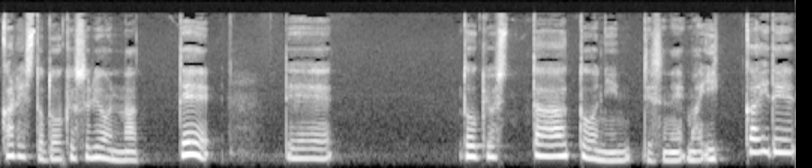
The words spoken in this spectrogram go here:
彼氏と同居するようになってで同居した後にですね、まあ、1階で、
